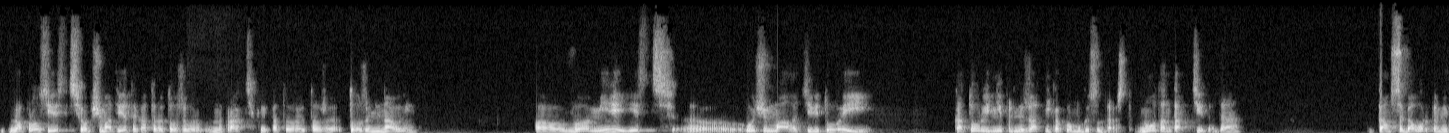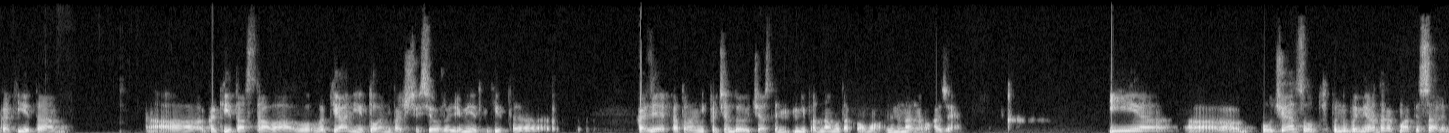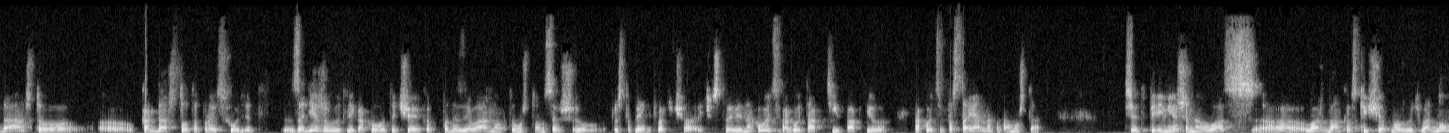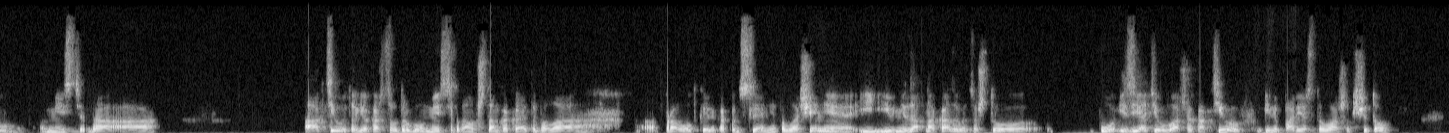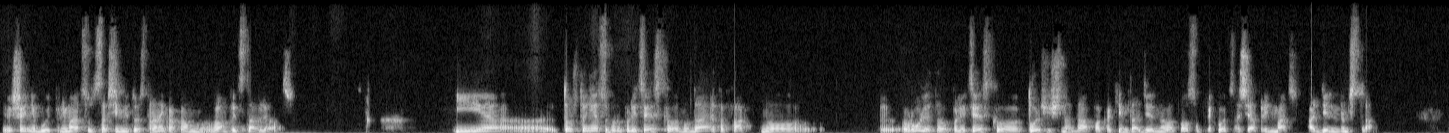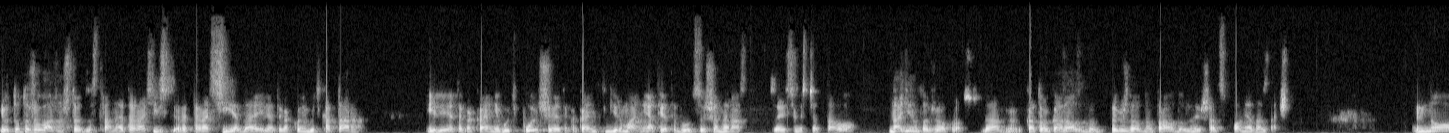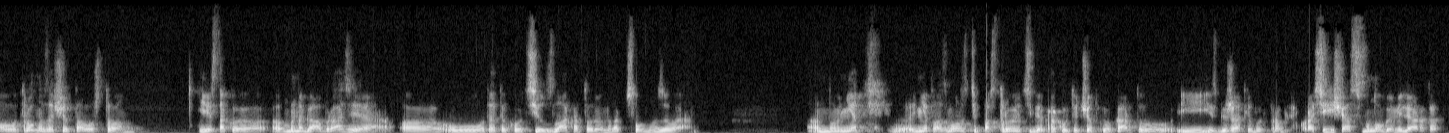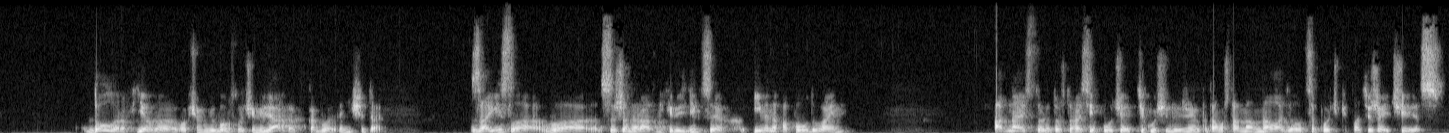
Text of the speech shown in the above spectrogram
вопрос есть, в общем, ответы, которые тоже выработаны практикой, которые тоже, тоже не новые. Э, в мире есть очень мало территорий, которые не принадлежат никакому государству. Ну вот Антарктида, да. Там с оговорками какие-то какие-то острова в, в океане, и то они почти все уже имеют каких-то хозяев, которые них претендуют, часто не по одному такому номинальному хозяину. И э, получается, вот, ну, примерно как мы описали, да, что э, когда что-то происходит, задерживают ли какого-то человека, подозреваемого в том, что он совершил преступление против человечества, или находится какой-то актив, актив находится постоянно, потому что все это перемешано, у вас э, ваш банковский счет может быть в одном месте, да, а, а актив в итоге окажется в другом месте, потому что там какая-то была проводка или какое-то слияние поглощение, и, и внезапно оказывается, что по изъятию ваших активов или по аресту ваших счетов решение будет принимать суд совсем не той страны, как вам, вам представлялось. И э, то, что нет суперполицейского, ну да, это факт, но роль этого полицейского точечно, да, по каким-то отдельным вопросам приходится на себя принимать отдельным странам. И вот тут уже важно, что это за страна. Это, Российская, это Россия, да, или это какой-нибудь Катар, или это какая-нибудь Польша, или это какая-нибудь Германия. Ответы будут совершенно разные, в зависимости от того, на один и тот же вопрос, да, который, казалось бы, по международному праву должен решаться вполне однозначно. Но вот ровно за счет того, что есть такое многообразие э, у вот этих вот сил зла, которые мы так условно называем, ну, нет, нет возможности построить себе какую-то четкую карту и избежать любых проблем. У России сейчас много миллиардов долларов, евро, в общем, в любом случае миллиардов, как бы это ни считали, зависло в совершенно разных юрисдикциях именно по поводу войны. Одна история, то, что Россия получает в текущем режиме, потому что она наладила цепочки платежей через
